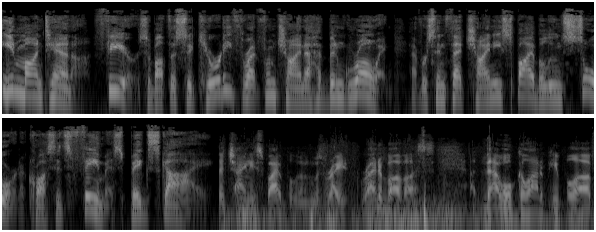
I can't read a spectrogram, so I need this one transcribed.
In Montana, fears about the security threat from China have been growing ever since that Chinese spy balloon soared across its famous big sky. The Chinese spy balloon was right right above us. That woke a lot of people up.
